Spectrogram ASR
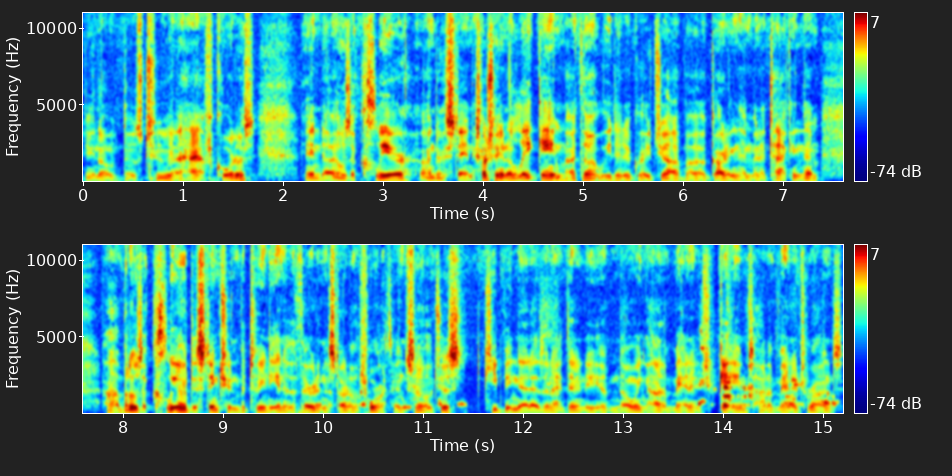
you know those two and a half quarters, and uh, it was a clear understanding, especially in a late game. I thought we did a great job uh, guarding them and attacking them. Uh, but it was a clear distinction between the end of the third and the start of the fourth. And so just keeping that as an identity of knowing how to manage games, how to manage runs,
